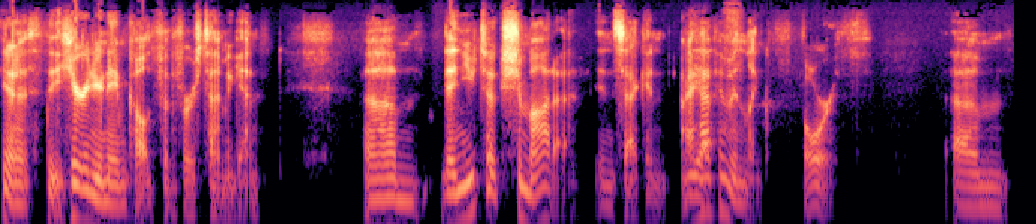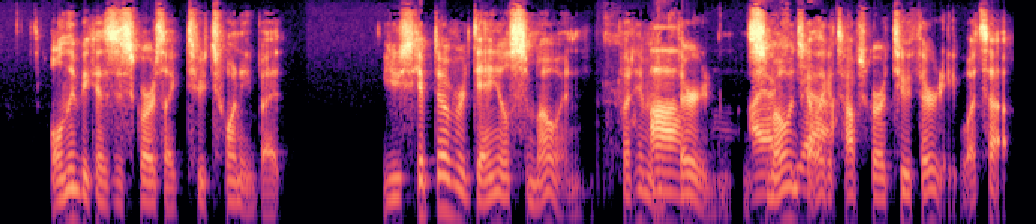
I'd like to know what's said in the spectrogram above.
you know the, hearing your name called for the first time again. Um, then you took Shimada in second. I have him in like fourth, um, only because his score is like two twenty. But you skipped over Daniel Samohin, put him in Um, third. Samohin's actually- got like a top score of two thirty. What's up?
